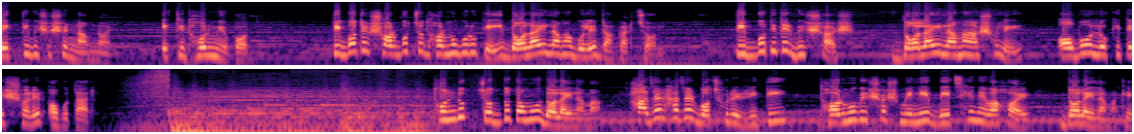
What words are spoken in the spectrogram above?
ব্যক্তিবিশেষের নাম নয়, একটি ধর্মীয় পদ। তিব্বতের সর্বোচ্চ ধর্মগুরুকেই দলাই লামা বলে ডাকার চল। তিব্বতীদের বিশ্বাস, দলাই লামা আসলে অবলোকিতেশ্বরের অবতার। থন্ডুক চোদ্দতম দলাই লামা। হাজার হাজার বছরের রীতি, ধর্মবিশ্বাস মেনে বেছে নেওয়া হয় দলাই লামাকে।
